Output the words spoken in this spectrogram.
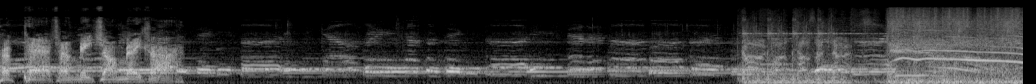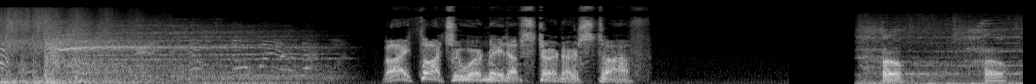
Prepare to meet your maker! I thought you were made of sterner stuff. Oh, oh.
